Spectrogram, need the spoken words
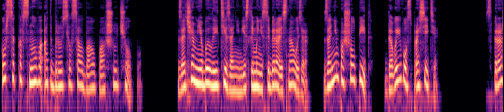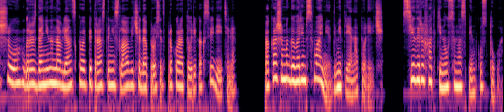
Корсаков снова отбросил с лба упавшую челку. «Зачем мне было идти за ним, если мы не собирались на озеро? За ним пошел Пит. Да вы его спросите». «Спрошу. Гражданина Навлянского Петра Станиславовича допросят в прокуратуре как свидетеля. Пока же мы говорим с вами, Дмитрий Анатольевич». Сидоров откинулся на спинку стула.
